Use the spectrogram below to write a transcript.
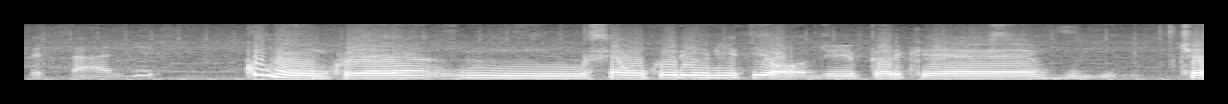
Dettagli. Comunque, mh, siamo qui riuniti oggi perché c'è,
